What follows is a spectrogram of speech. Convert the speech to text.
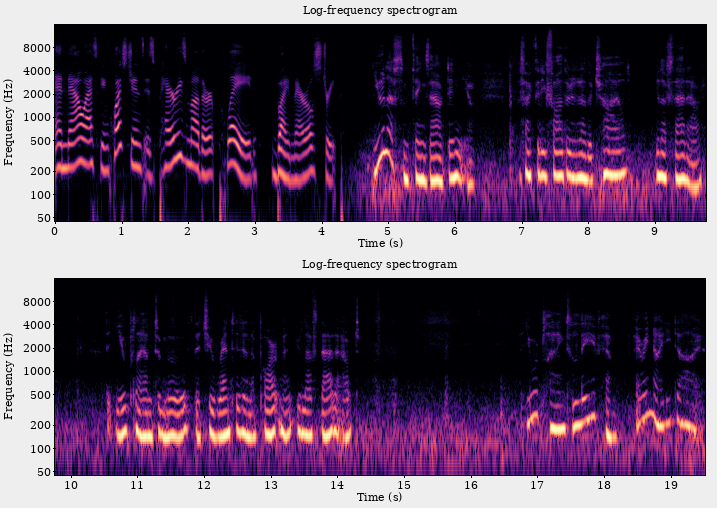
and now asking questions is Perry's mother, played by Meryl Streep. You left some things out, didn't you? The fact that he fathered another child, you left that out. That you planned to move, that you rented an apartment, you left that out. That you were planning to leave him the very night he died.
